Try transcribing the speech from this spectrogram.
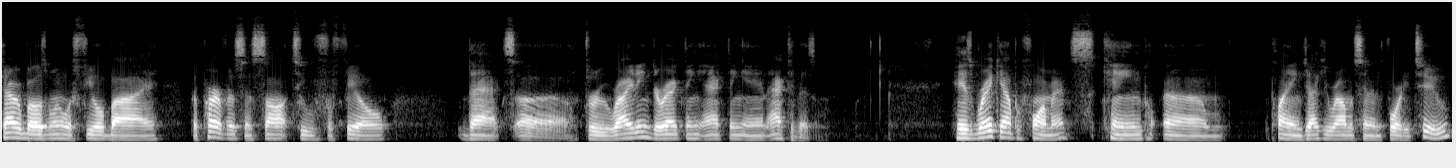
Chadwick Boseman was fueled by the purpose and sought to fulfill that uh, through writing, directing, acting, and activism. His breakout performance came um, playing Jackie Robinson in 42,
